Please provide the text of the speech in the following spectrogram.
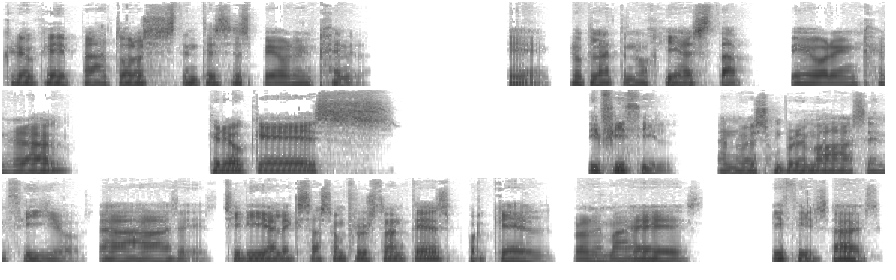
creo que para todos los asistentes es peor en general. Eh, creo que la tecnología está peor en general. Creo que es difícil. O sea, no es un problema sencillo. O sea, Siri y Alexa son frustrantes porque el problema es difícil, ¿sabes?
